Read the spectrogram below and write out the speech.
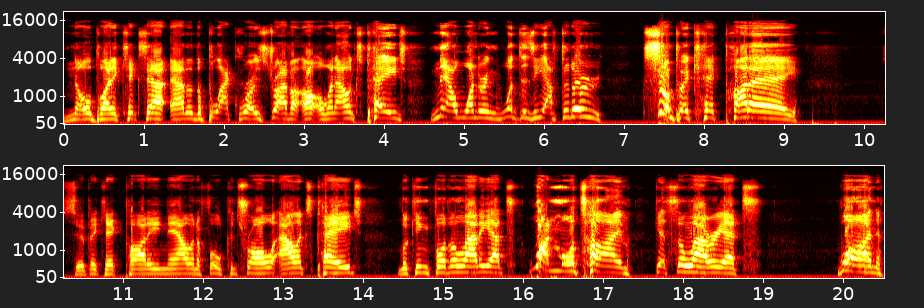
Nobody kicks out out of the Black Rose Driver. Uh oh, and Alex Page now wondering what does he have to do? Super Kick Party! Super Kick Party now in a full control. Alex Page looking for the lariat. One more time! Gets the lariat. One,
